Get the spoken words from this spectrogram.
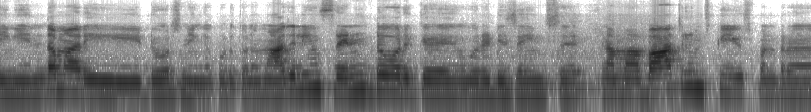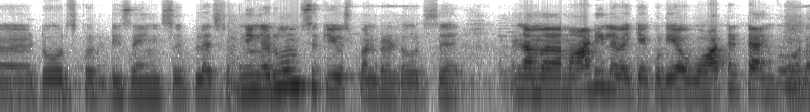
நீங்கள் எந்த மாதிரி டோர்ஸ் நீங்கள் கொடுக்கணும்? அதுலேயும் ஃப்ரண்ட் டோருக்கு ஒரு டிசைன்ஸு நம்ம பாத்ரூம்ஸ்க்கு யூஸ் பண்ணுற டோர்ஸ்க்கு ஒரு டிசைன்ஸு ப்ளஸ் நீங்கள் ரூம்ஸுக்கு யூஸ் பண்ணுற டோர்ஸு நம்ம மாடியில் வைக்கக்கூடிய வாட்டர் டேங்கோட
